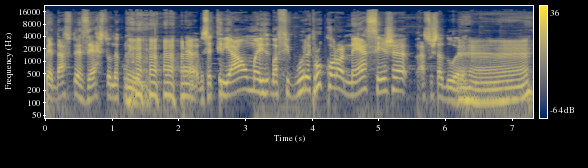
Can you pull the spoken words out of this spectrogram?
pedaço do exército anda com ele. É, você criar uma, uma figura pro coroné seja assustadora. Aham.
